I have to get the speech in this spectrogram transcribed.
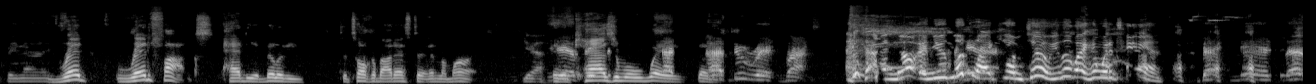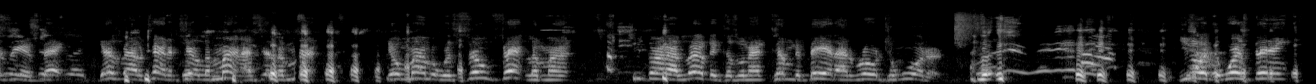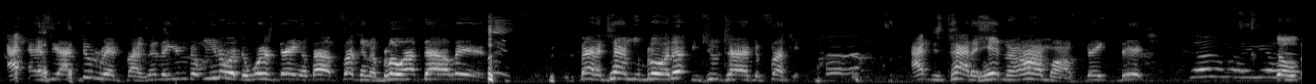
be nice. Red Redd Foxx had the ability to talk about Esther and Lamont Yes. in Yeah, a but- casual way. I That, do Redd Foxx. I know, and you look like him too. You look like him with a tan. Back then, that's it. Back, that's what I was trying to tell Lamont. I said, Lamont, your mama was so fat, Lamont. She thought I loved it because when I come to bed, I'd roll toward her. You know what the worst thing? I, I see. I do Redd Foxx. I say, you know, you know what the worst thing about fucking a blow up doll is? By the time you blow it up, you're too tired to fuck it. I just tired of hitting her arm off, fake bitch. Oh my god. So,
